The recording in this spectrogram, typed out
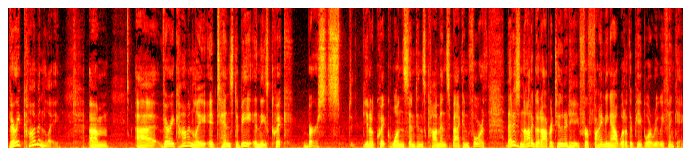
very commonly um, uh, very commonly it tends to be in these quick bursts you know quick one sentence comments back and forth that is not a good opportunity for finding out what other people are really thinking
